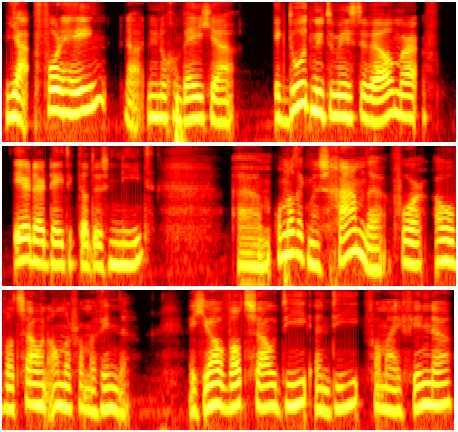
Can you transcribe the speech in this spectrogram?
ja, voorheen, nou nu nog een beetje. Ik doe het nu tenminste wel, maar eerder deed ik dat dus niet. Um, omdat ik me schaamde voor, oh, wat zou een ander van me vinden? Weet je wel, wat zou die en die van mij vinden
